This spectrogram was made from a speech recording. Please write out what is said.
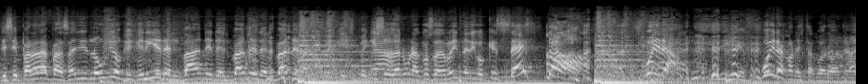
desesperada para salir, lo único que quería era el banner, el banner, el banner. A mí me, me quiso dar una cosa de reina. Digo, ¿qué es esto? ¡Fuera! Le dije, fuera con esta corona.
